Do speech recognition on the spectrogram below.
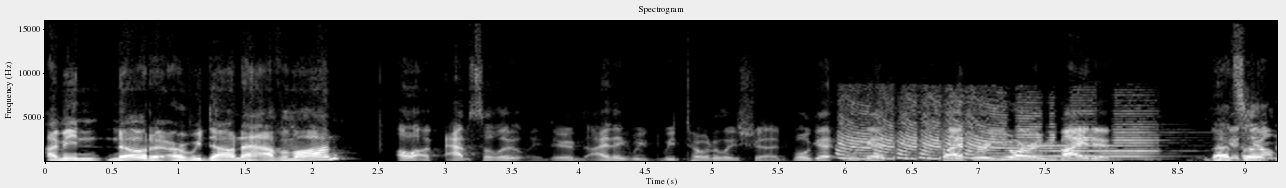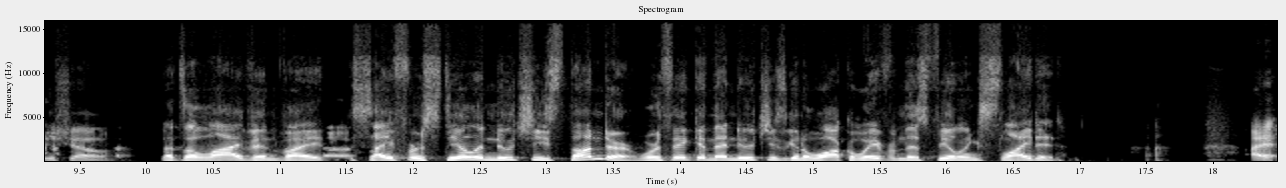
I mean, no, are we down to have him on? Oh, uh, absolutely, dude. I think we we totally should. We'll get we'll get Cypher. You are invited. We'll That's a, on the show. That's a live invite. Uh, Cypher stealing Noochie's thunder. We're thinking that Noochie's going to walk away from this feeling slighted. I,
